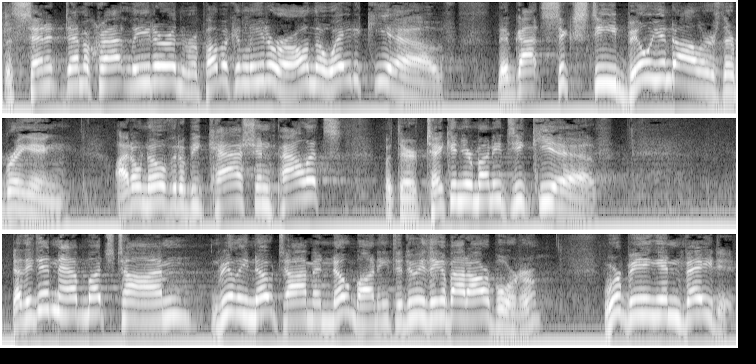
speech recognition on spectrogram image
The Senate Democrat leader and the Republican leader are on their way to Kiev. They've got $60 billion they're bringing. I don't know if it'll be cash in pallets, but they're taking your money to Kiev. Now, they didn't have much time, really no time and no money to do anything about our border. We're being invaded.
